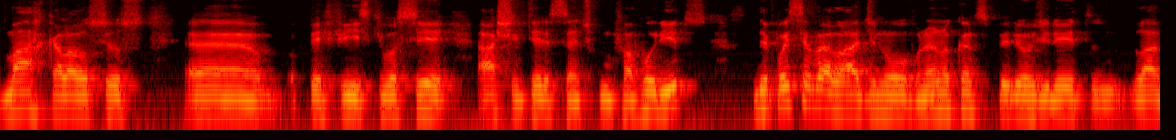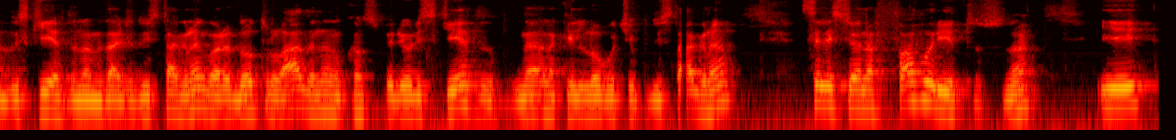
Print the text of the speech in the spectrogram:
marca lá os seus é, perfis que você acha interessante como favoritos, depois você vai lá de novo, né, no canto superior direito, lado esquerdo, na verdade, do Instagram, agora do outro lado, né, no canto superior esquerdo, né, naquele logotipo do Instagram, seleciona favoritos, né? E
